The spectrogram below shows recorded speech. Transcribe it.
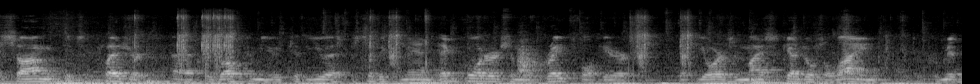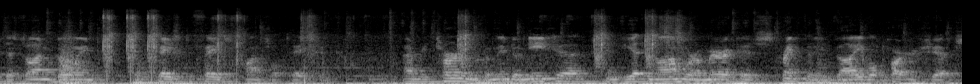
Song, it's a pleasure uh, to welcome you to the U.S. Pacific Command headquarters, and we're grateful here that yours and my schedules align to permit this ongoing face-to-face consultation. I'm returning from Indonesia and Vietnam, where America is strengthening valuable partnerships.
